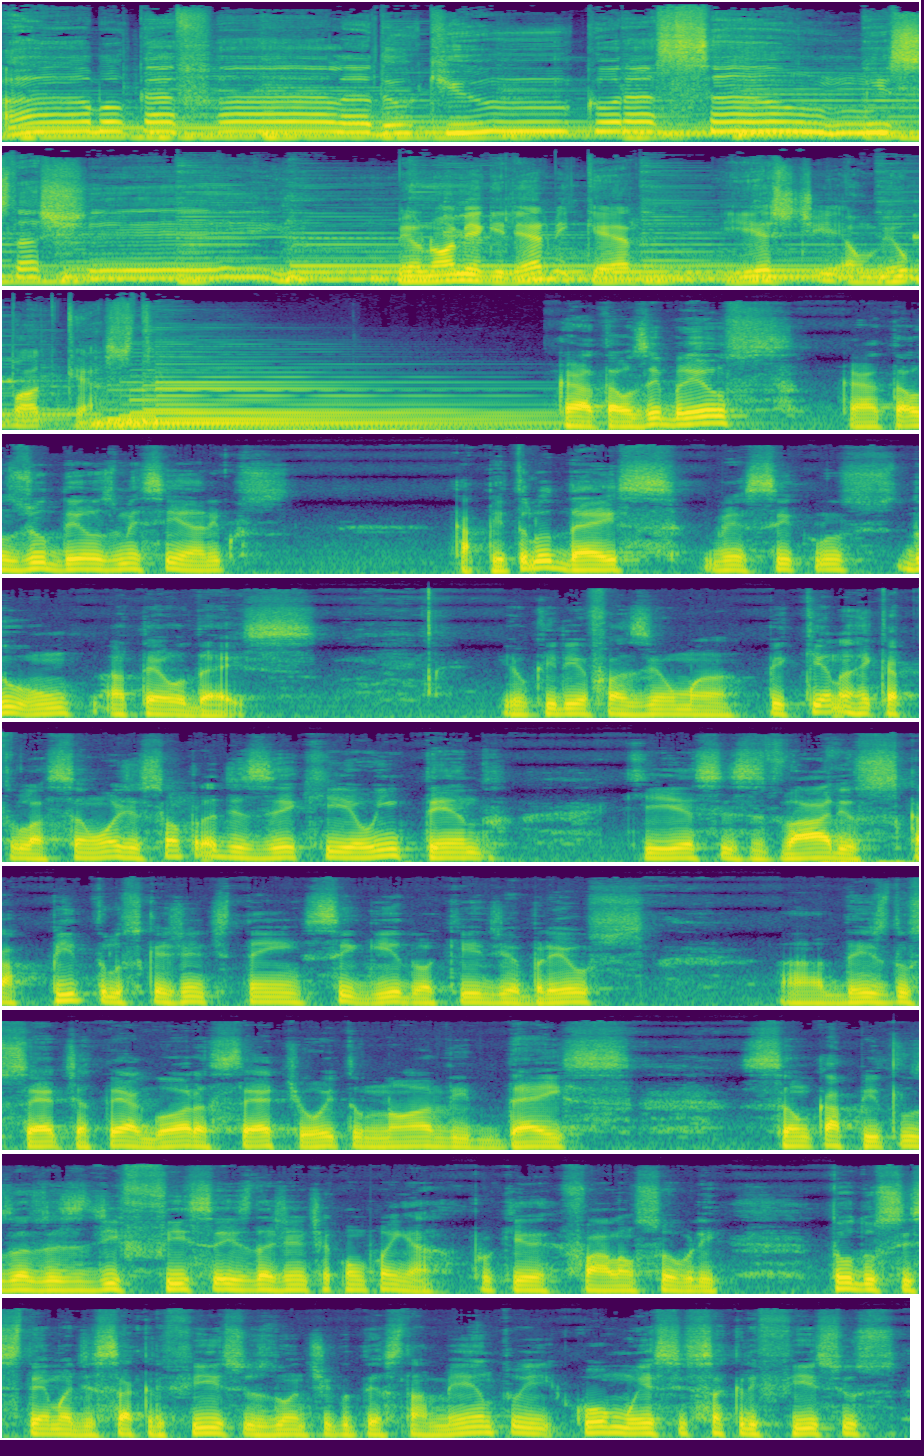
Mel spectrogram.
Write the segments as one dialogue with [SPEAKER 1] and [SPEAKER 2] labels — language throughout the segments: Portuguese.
[SPEAKER 1] A boca fala do que o coração está cheio.
[SPEAKER 2] Meu nome é Guilherme Kerr e este é o meu podcast.
[SPEAKER 3] Carta aos Hebreus, carta aos judeus messiânicos, capítulo 10, versículos do 1 até o 10. Eu queria fazer uma pequena recapitulação hoje só para dizer que eu entendo que esses vários capítulos que a gente tem seguido aqui de Hebreus, ah, desde o 7 até agora, 7, 8, 9, 10, são capítulos às vezes difíceis da gente acompanhar, porque falam sobre todo o sistema de sacrifícios do Antigo Testamento e como esses sacrifícios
